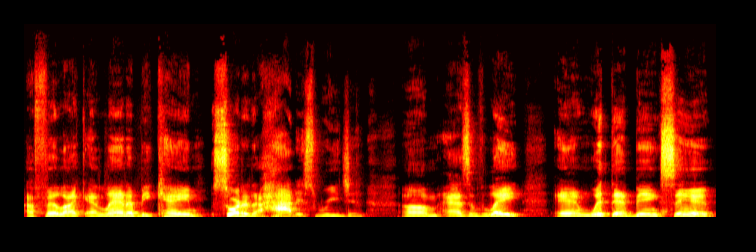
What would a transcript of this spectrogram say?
I feel like Atlanta became sort of the hottest region um, as of late. And with that being said,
